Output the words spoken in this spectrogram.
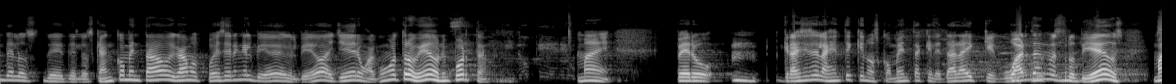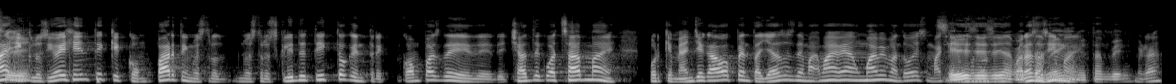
de los, de, de los que han comentado, digamos, puede ser en el video, el video de ayer o en algún otro video, no importa. Mae, pero gracias a la gente que nos comenta, que les da like, que guardan nuestros videos. Sí. inclusive hay gente que comparten nuestros, nuestros clips de TikTok entre compas de, de, de chat de WhatsApp, mae, porque me han llegado pantallazos de, mae, mae, vea, un mae me mandó eso, mae, que Sí, no sí, sí, a mí así, a mae. mí también. ¿verdad?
